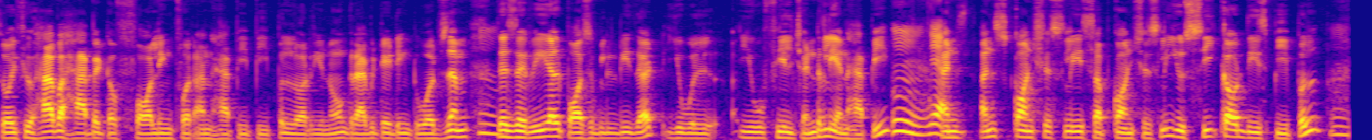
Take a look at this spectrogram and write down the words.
So if you have a habit of falling for unhappy people or you know gravitating towards them, hmm. there's a real possibility that you will you feel generally unhappy mm, yeah. and unconsciously subconsciously you seek out these people mm.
